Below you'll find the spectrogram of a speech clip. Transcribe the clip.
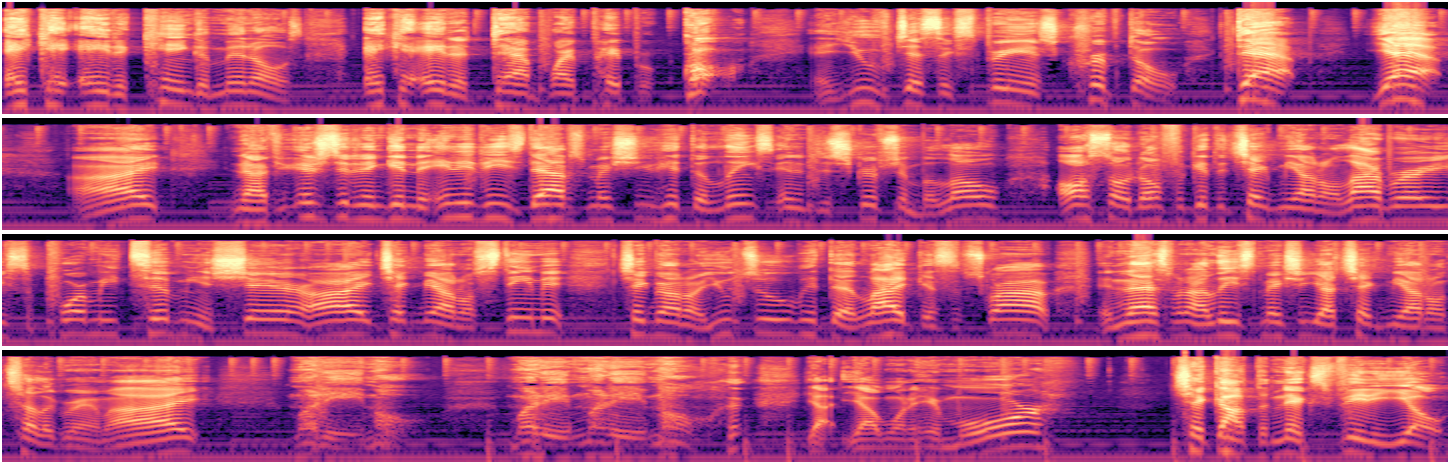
aka the King of Minnows, aka the dApp White Paper Gaw. And you've just experienced crypto, dApp, yap. Alright? Now, if you're interested in getting to any of these dApps, make sure you hit the links in the description below. Also, don't forget to check me out on LBRY, Support me, tip me, and share. All right, check me out on Steemit, Check me out on YouTube. Hit that like and subscribe. And last but not least, make sure y'all check me out on Telegram. All right, Muddy Mo. Money, money, mo. y'all, y'all want to hear more? Check out the next video.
